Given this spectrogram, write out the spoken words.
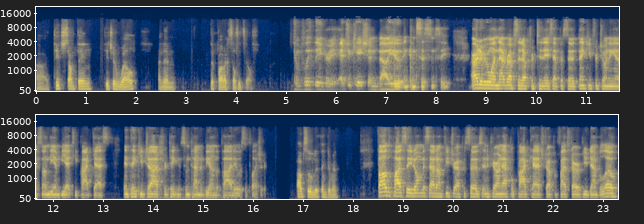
Uh, teach something, teach it well, and then the product sells itself. Completely agree. Education, value, and consistency. All right, everyone, that wraps it up for today's episode. Thank you for joining us on the MBIT podcast. And thank you, Josh, for taking some time to be on the pod. It was a pleasure. Absolutely. Thank you, man. Follow the pod so you don't miss out on future episodes. And if you're on Apple Podcasts, drop a five star review down below.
